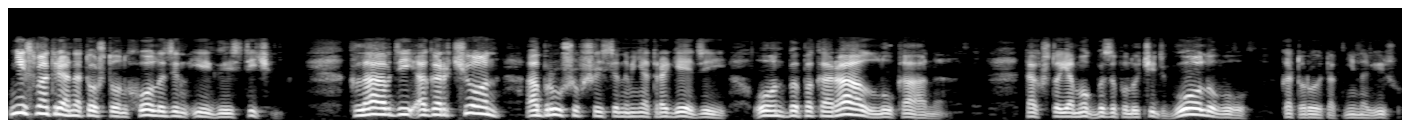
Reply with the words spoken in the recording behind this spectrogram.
Несмотря на то, что он холоден и эгоистичен. Клавдий огорчен обрушившейся на меня трагедией. Он бы покарал Лукана, так что я мог бы заполучить голову, которую так ненавижу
